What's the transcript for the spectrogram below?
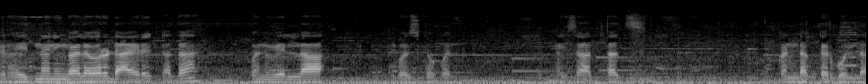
तर इथनं निघाल्यावर डायरेक्ट आता पनवेलला बस स्टॉपल ऐसा आत्ताच कंडक्टर बोलला.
